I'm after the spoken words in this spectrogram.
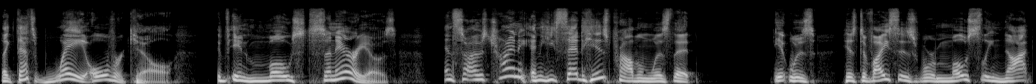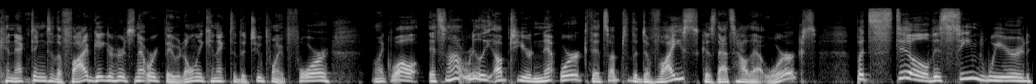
like that's way overkill in most scenarios. And so I was trying to, and he said his problem was that it was his devices were mostly not connecting to the five gigahertz network. They would only connect to the 2.4. I'm like, well, it's not really up to your network. That's up to the device because that's how that works. But still, this seemed weird.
